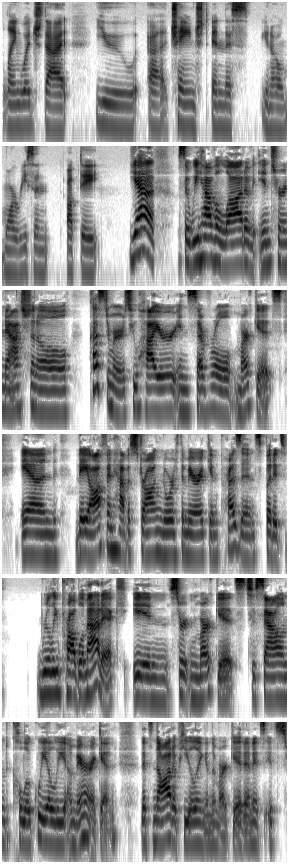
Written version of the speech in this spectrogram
language that you uh, changed in this, you know, more recent update? Yeah. So we have a lot of international customers who hire in several markets and they often have a strong North American presence, but it's really problematic in certain markets to sound colloquially American. That's not appealing in the market and it's it's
